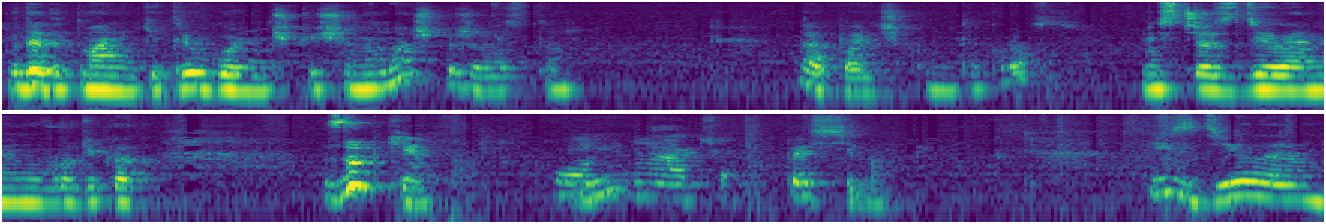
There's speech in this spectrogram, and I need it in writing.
Вот этот маленький треугольничек еще намажь, пожалуйста. Да, пальчиком так раз. Мы сейчас сделаем ему вроде как зубки. вот, И? начал. Спасибо. И сделаем,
